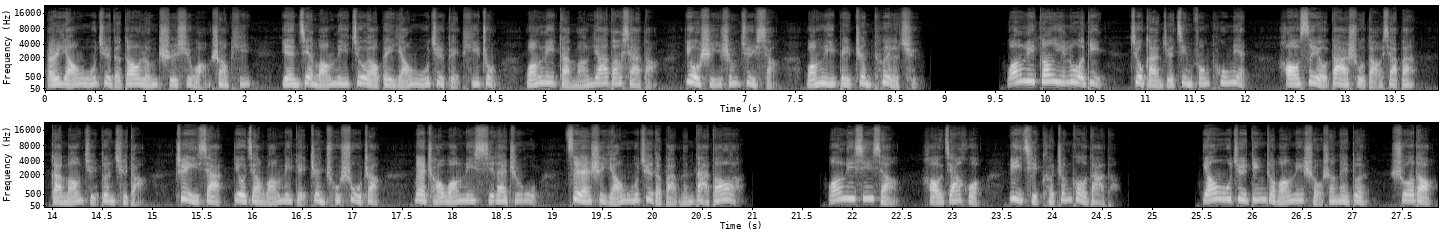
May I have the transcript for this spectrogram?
而杨无惧的刀仍持续往上劈。眼见王离就要被杨无惧给劈中，王离赶忙压刀下挡，又是一声巨响，王离被震退了去。王离刚一落地，就感觉劲风扑面，好似有大树倒下般，赶忙举盾去挡。这一下又将王离给震出数丈，那朝王离袭来之物，自然是杨无惧的板门大刀了。王离心想：好家伙，力气可真够大的。杨无惧盯着王离手上那盾，说道：“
